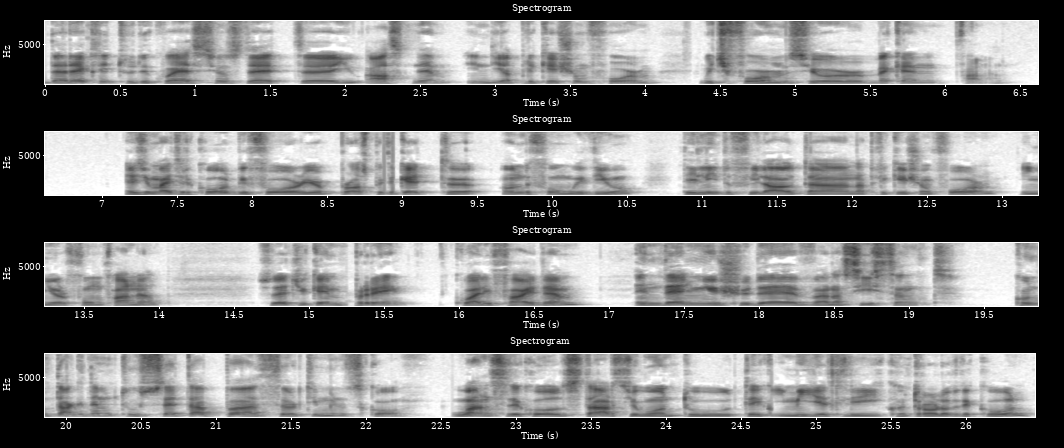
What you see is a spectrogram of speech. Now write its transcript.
directly to the questions that uh, you ask them in the application form, which forms your backend funnel. As you might recall, before your prospect get uh, on the phone with you, they need to fill out an application form in your phone funnel so that you can pre-qualify them and then you should have an assistant contact them to set up a 30 minutes call. Once the call starts, you want to take immediately control of the call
